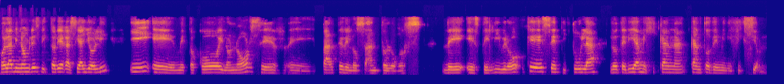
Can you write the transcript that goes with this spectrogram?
Hola, mi nombre es Victoria García Yoli y eh, me tocó el honor ser eh, parte de los antólogos de este libro que se titula Lotería Mexicana, Canto de Minificción.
